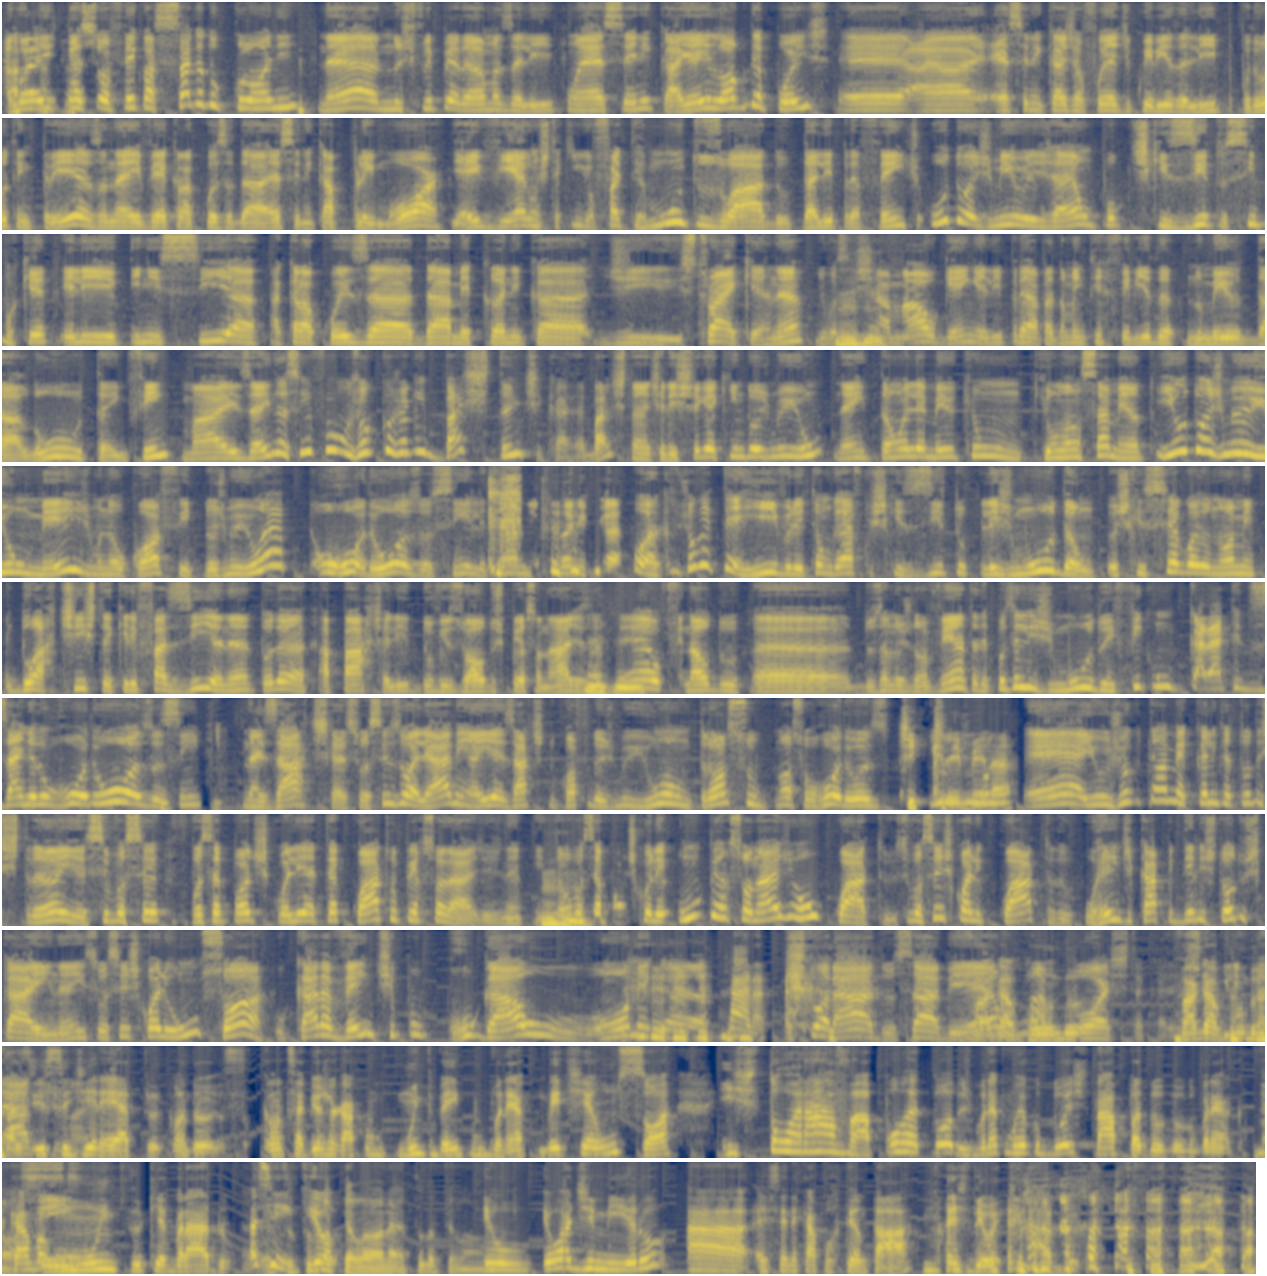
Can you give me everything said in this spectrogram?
agora a gente vai sofrer com a saga do clone, né, nos fliperamas ali, com a SNK. E aí logo depois, é, a SNK já foi adquirida ali por outra empresa, né, e veio aquela coisa da SNK Playmore, e aí vieram uns Tekken of Fighter muito zoado dali pra frente. O 2000 ele já é um pouco esquisito, sim, porque ele inicia aquela coisa da mecânica de striker, né? De você chamar alguém ali pra, pra dar uma interferida no meio da luta, enfim. Mas ainda assim foi um jogo que eu joguei bastante, cara. Bastante. Ele chega aqui em 2001, né? Então ele é meio que um, que um lançamento. E o 2001 mesmo, né? O KOF 2001 é horroroso, assim. Ele tem uma mecânica. Pô, o jogo é terrível, ele tem um gráfico esquisito. Eles mudam. Eu esqueci agora o nome do artista que ele fazia, né? Toda a parte ali do visual dos personagens até o final do, eh, dos anos 90. Depois eles mudam e fica um character designer horroroso, assim, nas artes, cara. Se vocês olharem aí as artes do KOF 2001, é um troço, nossa, horroroso. Que crime, jogo- né? É, e o jogo tem uma mecânica toda estranha. Se você você pode escolher até quatro personagens, né? Então você pode escolher um personagem ou quatro. Se você escolhe quatro, o handicap deles todos caem, né? E se você escolhe um só, o cara vem tipo Rugal, ômega, Cara, estourado, sabe? Vagabundo- É uma bosta, cara. Vagabundo Desequilibrado fazia isso demais. direto. Quando, quando sabia jogar com, muito bem com o boneco, metia um só e estourava a porra toda. Os bonecos morriam com duas tapas do, do, do boneco. Nossa. Ficava Sim. muito quebrado. É Assim, tudo eu, apelão, né? Tudo apelão. eu, eu admiro a SNK por tentar, mas deu errado.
